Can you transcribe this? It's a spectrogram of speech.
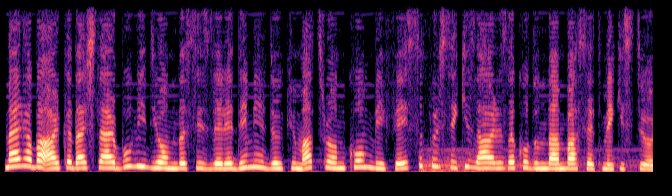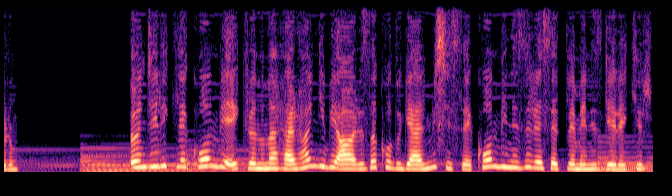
Merhaba arkadaşlar bu videomda sizlere Demir Döküm Atron Kombi F08 arıza kodundan bahsetmek istiyorum. Öncelikle kombi ekranına herhangi bir arıza kodu gelmiş ise kombinizi resetlemeniz gerekir.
